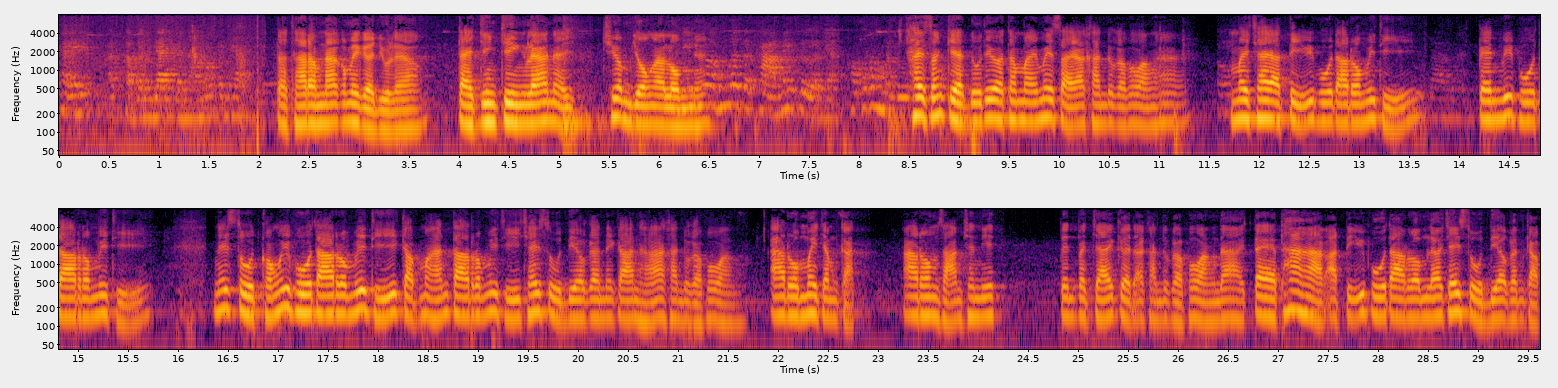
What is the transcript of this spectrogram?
ใช้อัฏฐบัญญัติกับนามบัญญัติแต่ทารมนะก็ไม่เกิดอยู่แล้ว แต่จริง ๆ แล้วเนี่ยเชื่อมโยงอารมณ์เนี่ย ให้สังเกตดูที่ว่าทำไมไม่ใส่อาคันตุกับผวังห้าไม่ใช่อติวิภูตารมวิถี เป็นวิภูตารมวิถี ในสูตรของวิภูตารมวิถี กับมหันตารมวิถีใช้สูตรเดียวกันในการหาอาคันตุกับผวัง อารมณ์ไม่จำกัด อารมณ์สามชนิด เป็นปัจจัยเกิดอาการตุกับผวังได้ แต่ถ้าหากอติวิภูตารมแล้วใช้สูตรเดียวกันกับ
